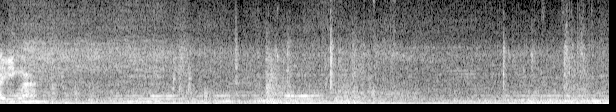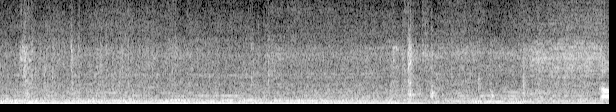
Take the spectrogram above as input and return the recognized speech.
วิ่งไปวิ่งมา ก็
